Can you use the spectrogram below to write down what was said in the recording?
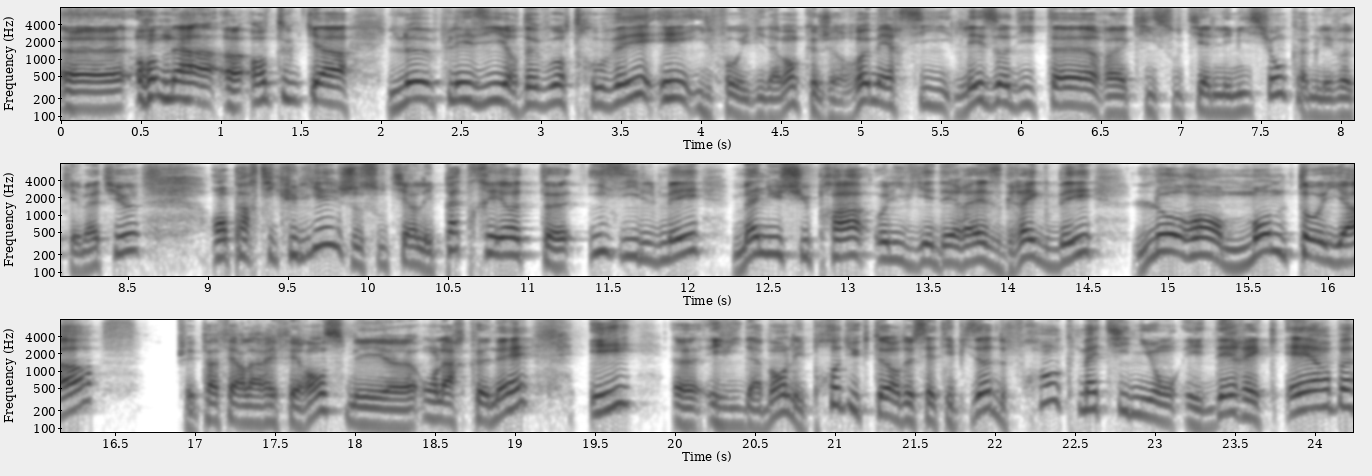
Euh, on a euh, en tout cas le plaisir de vous retrouver et il faut évidemment que je remercie les auditeurs euh, qui soutiennent l'émission comme l'évoquait Mathieu. En particulier, je soutiens les patriotes Isilmé, Manu Supra, Olivier Derez, Greg B, Laurent Montoya. Je vais pas faire la référence, mais on la reconnaît. Et euh, évidemment, les producteurs de cet épisode, Franck Matignon et Derek Herbe,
